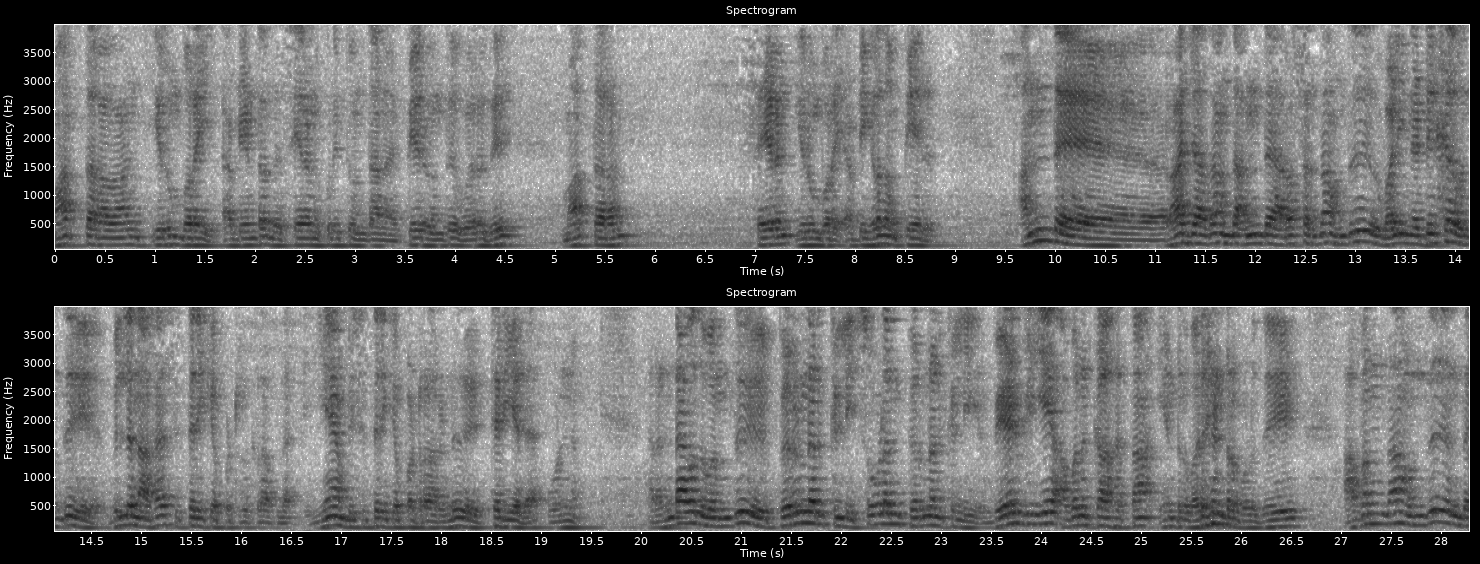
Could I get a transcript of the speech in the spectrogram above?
மாத்தரலான் இரும்புரை அப்படின்ற அந்த சேரன் குறித்து உண்டான பேர் வந்து வருது. மாத்தரன் சேரன் இரும்புரை அப்படிங்கிறது அவன் பேர். அந்த ராஜா தான் வந்து அந்த அரசன் தான் வந்து வழிநடுக வந்து வில்லனாக சித்தரிக்கப்பட்டிருக்கிறாப்புல. ஏன் அப்படி சித்தரிக்கப்படுறாருன்னு தெரியல ஒன்று ரெண்டாவது வந்து பெருநற்கிள்ளி சோழன் பெருநற்கிள்ளி வேள்வியே அவனுக்காகத்தான் என்று வருகின்ற பொழுது அவன்தான் வந்து இந்த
